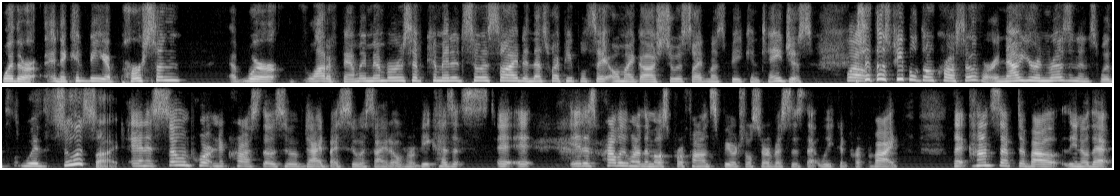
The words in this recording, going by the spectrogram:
Whether, and it can be a person Uh, where a lot of family members have committed suicide and that's why people say oh my gosh suicide must be contagious. Well said those people don't cross over and now you're in resonance with with suicide. And it's so important to cross those who have died by suicide over because it's it, it it is probably one of the most profound spiritual services that we could provide. That concept about you know that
